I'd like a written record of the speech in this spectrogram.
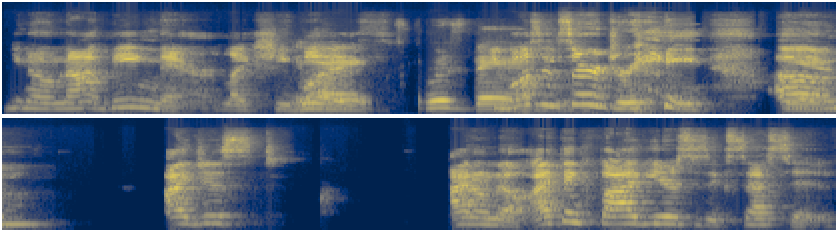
you know, not being there like she was. Right. Was there? She was in surgery. um, yeah. I just, I don't know. I think five years is excessive,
